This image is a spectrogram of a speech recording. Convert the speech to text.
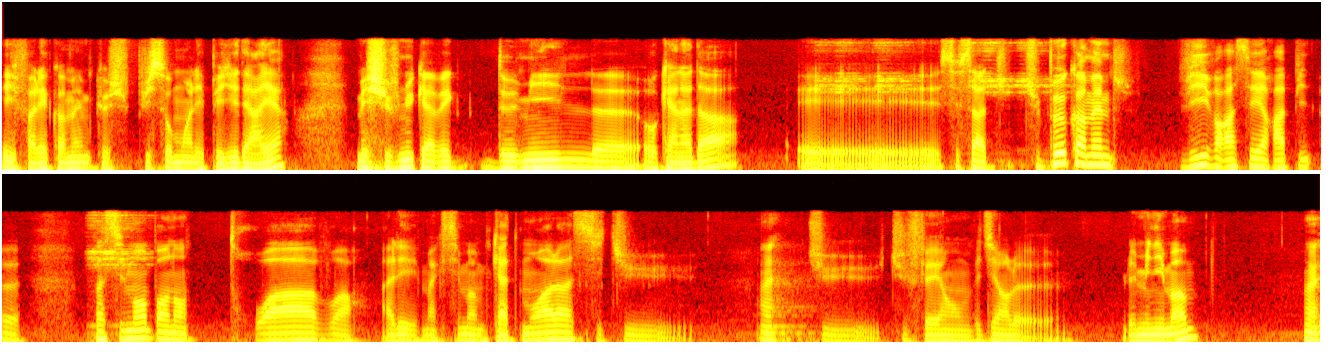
et il fallait quand même que je puisse au moins les payer derrière. Mais je suis venu qu'avec 2000 euh, au Canada et c'est ça. Tu, tu peux quand même vivre assez rapide, euh, facilement pendant 3 voire allez maximum 4 mois là si tu ouais, tu, tu fais on va dire le, le minimum. Ouais.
